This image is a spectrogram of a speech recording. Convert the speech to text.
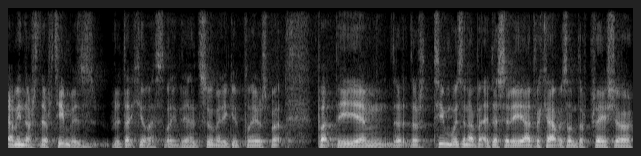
I mean, their their team was ridiculous. Like they had so many good players, but but the um, their, their team was in a bit of disarray. Advocaat was under pressure.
